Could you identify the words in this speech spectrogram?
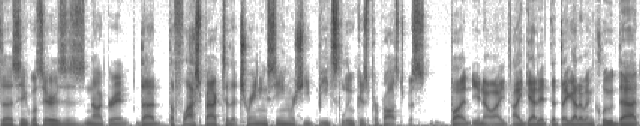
the sequel series is not great. That the flashback to the training scene where she beats Luke is preposterous. But you know, I I get it that they got to include that.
